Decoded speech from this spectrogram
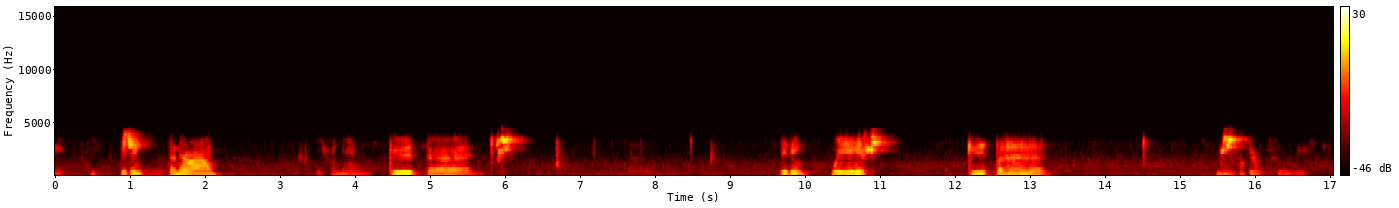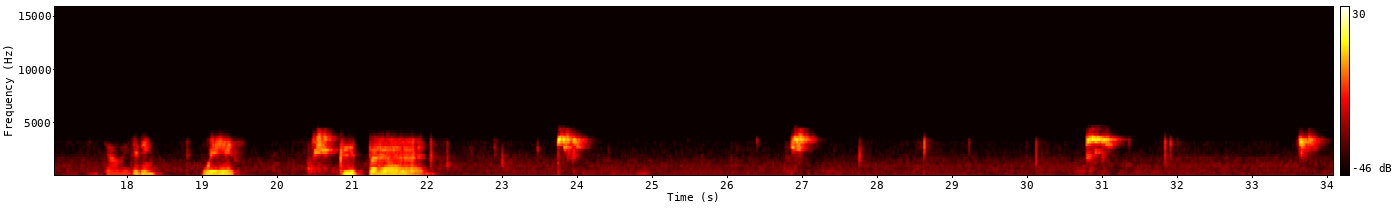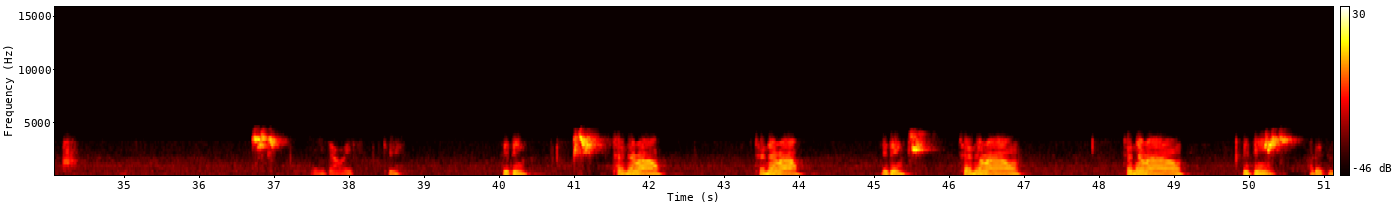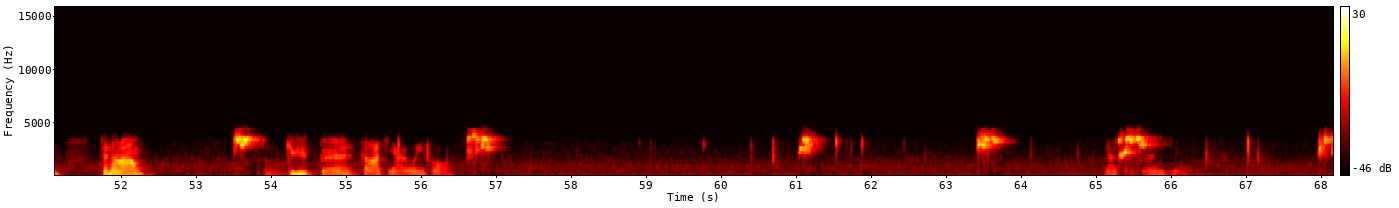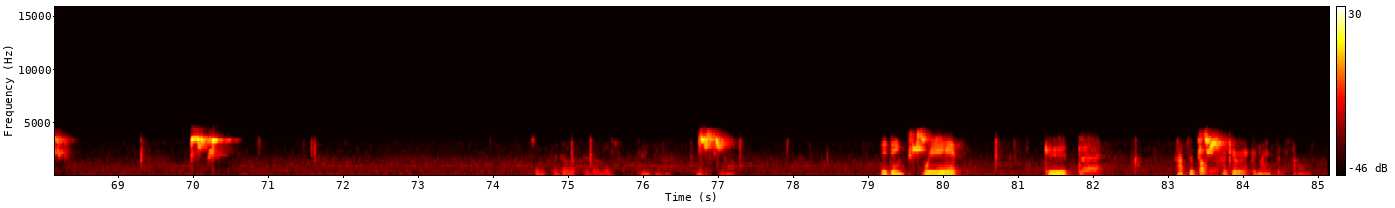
Wait, DaTing. Turn around. different. Good bird. DaTing. Wave. Good bird. Học được sự việc. Chào vậy. DaTing. Wave. Good bird. Okay. DaTing. Turn around. Turn around. DaTing. Turn around. Turn around. DaTing. How does it? Turn around. Good bird. Sao là chị ai quỳ phô? Giá trị là ý kiến. Chịu từ đầu từ đầu đi. DaTing. With. Good. Have to stop. I can recognize the sound.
